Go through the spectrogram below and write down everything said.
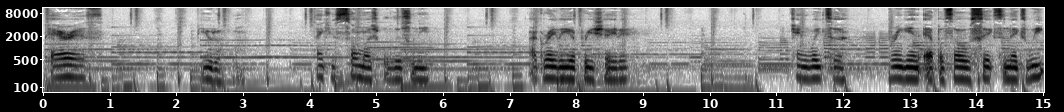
Paris? Beautiful. Thank you so much for listening. I greatly appreciate it. Can't wait to bring in episode six next week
